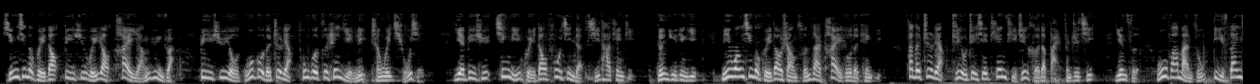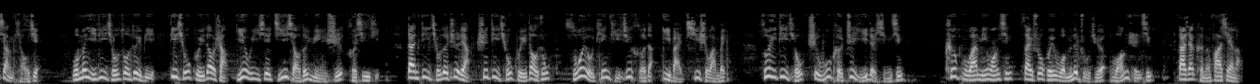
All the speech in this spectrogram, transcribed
行星的轨道必须围绕太阳运转，必须有足够的质量通过自身引力成为球形，也必须清理轨道附近的其他天体。根据定义，冥王星的轨道上存在太多的天体，它的质量只有这些天体之和的百分之七，因此无法满足第三项条件。我们以地球做对比，地球轨道上也有一些极小的陨石和星体，但地球的质量是地球轨道中所有天体之和的一百七十万倍，所以地球是无可置疑的行星。科普完冥王星，再说回我们的主角王神星。大家可能发现了，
